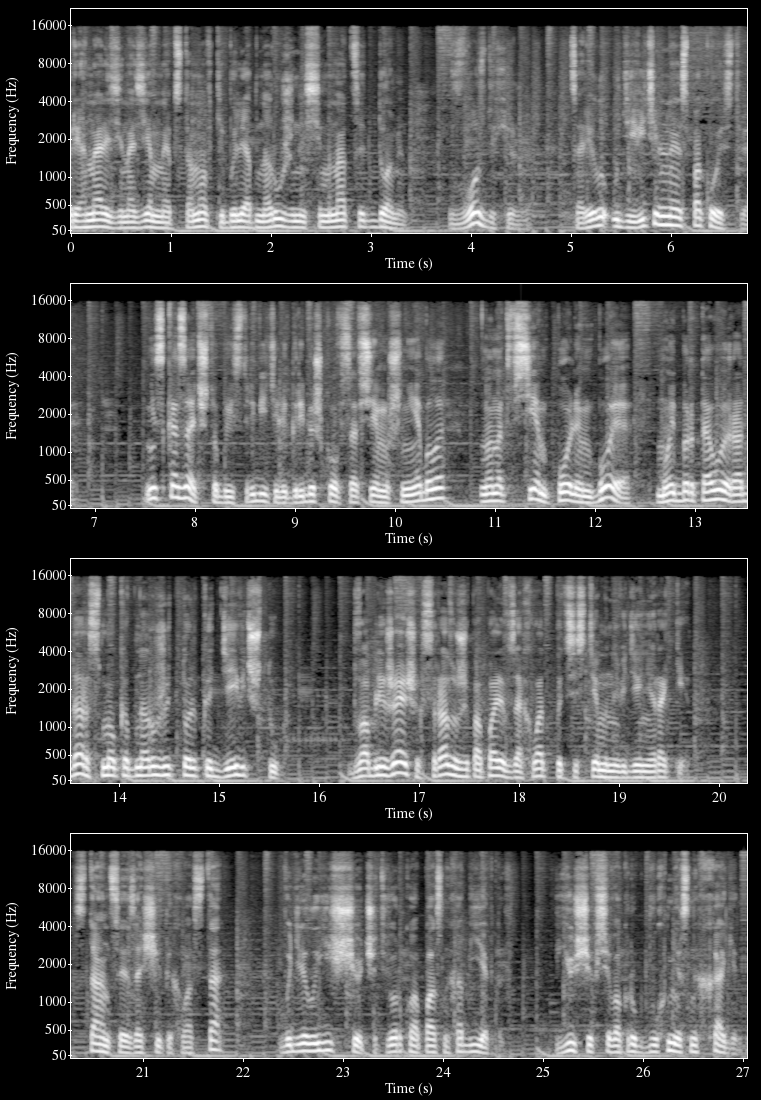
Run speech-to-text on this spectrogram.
При анализе наземной обстановки были обнаружены 17 домен. В воздухе же царило удивительное спокойствие. Не сказать, чтобы истребителей гребешков совсем уж не было, но над всем полем боя мой бортовой радар смог обнаружить только 9 штук. Два ближайших сразу же попали в захват подсистемы наведения ракет. Станция защиты хвоста выделила еще четверку опасных объектов, вьющихся вокруг двухместных хагенов.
